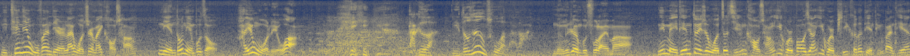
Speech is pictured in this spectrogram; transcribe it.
你天天午饭点儿来我这儿买烤肠，撵都撵不走，还用我留啊？嘿嘿，大哥，你都认出我来了？能认不出来吗？你每天对着我这几根烤肠，一会儿包浆，一会儿皮壳的点评半天，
